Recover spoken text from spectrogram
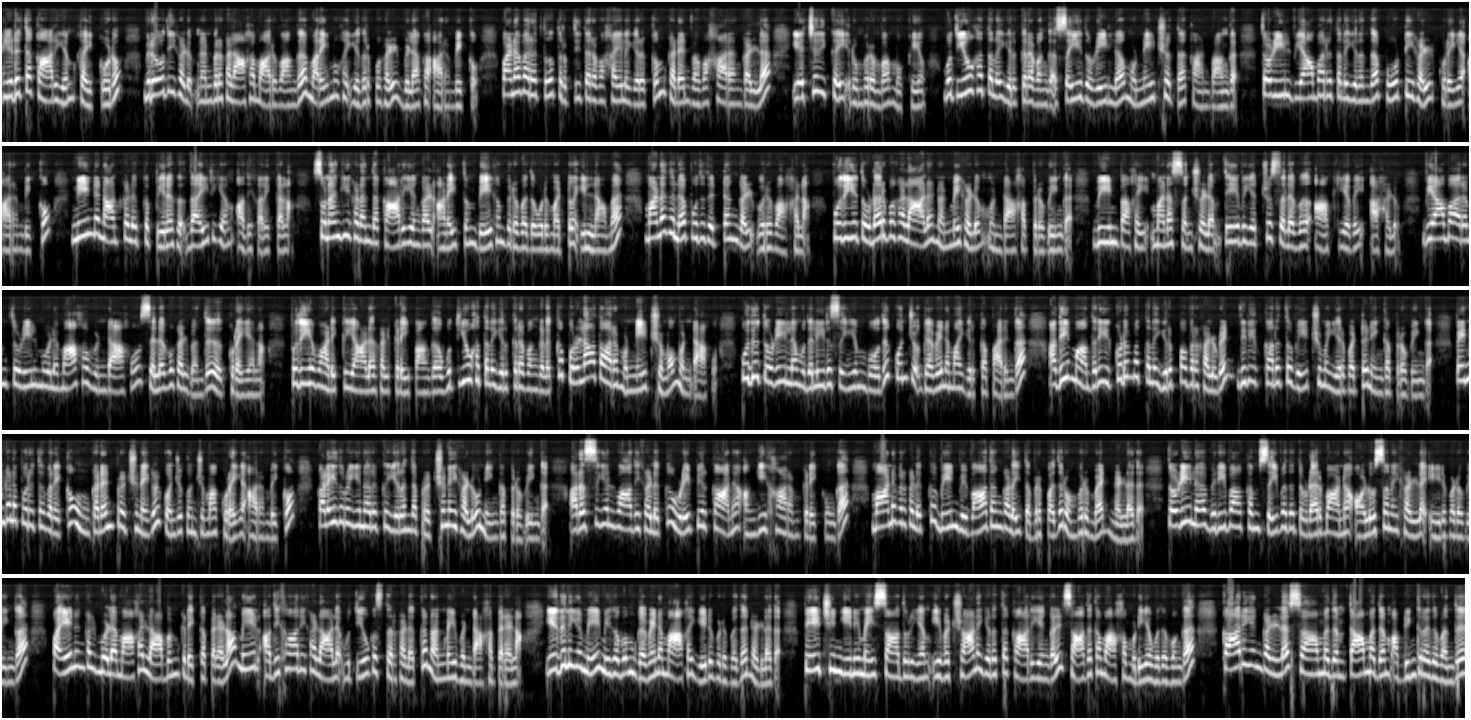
எடுத்த காரியம் கைகூடும். விரோதிகளும் நண்பர்களாக மாறுவாங்க. மறைமுக எதிர்ப்புகள் விலக ஆரம்பிக்கும். பணவரத்து திருப்தி தர வகையில் இருக்கும் கடன் விவகாரங்களில் எச்சரிக்கை ரொம்ப ரொம்ப முக்கியம். உத்தியோகத்தில் இருக்கிறவங்க செய்தொழிலில் முன்னேற்றத்தை காண்பாங்க. தொழில் வியாபாரத்தில் இருந்த போட்டிகள் குறைய ஆரம்பிக்கும். நீண்ட நாட்களுக்கு பிறகு தைரியம் அதிகரிக்கலாம். சுணங்கி கிடந்த காரியங்கள் அனைத்தும் வேகம் பெறுவதோடு மட்டும் இல்லாமல் மனதில் புது திட்டங்கள் உருவாகலாம். புதிய தொடர்புகளால நன்மைகளும் உண்டாக பெறுவீங்க. வீண் பகை மனசஞ்சலம் தேவையற்ற செலவு ஆகியவை அகலும். வியாபாரம் தொழில் மூலமாக உண்டாகும் செலவுகள் வந்து குறையலாம். புதிய வாடிக்கையாளர்கள் கிடைப்பாங்க. உத்தியோகத்தில் இருக்கிறவங்களுக்கு பொருளாதார முன்னேற்றமும் உண்டாகும். புது தொழிலில் முதலீடு செய்யும் போது கொஞ்சம் கவனமாக இருக்க பாருங்க. அதே மாதிரி குடும்பத்தில் இருப்பவர்களுடன் திடீர் கருத்து வேற்றுமை ஏற்பட்டு நீங்க பெறுவீங்க. பெண்களை பொறுத்த வரைக்கும் கடன் பிரச்சனைகள் கொஞ்சம் கொஞ்சமாக குறைய ஆரம்பிக்கும். இருக்கும். கலைத்துறையினருக்கு இருந்த பிரச்சனைகளும் நீங்க பெறுவீங்க. அரசியல்வாதிகளுக்கு உழைப்பிற்கான அங்கீகாரம் கிடைக்குங்க. மாணவர்களுக்கு வீண் விவாதங்களை தவிர்ப்பது ரொம்ப ரொம்ப நல்லது. தொழிலை விரிவாக்கம் செய்வது தொடர்பான ஆலோசனைகளில் ஈடுபடுவீங்க. பயணங்கள் மூலமாக லாபம் கிடைக்க பெறலாம். மேல் அதிகாரிகளால் உத்தியோகஸ்தர்களுக்கு நன்மை உண்டாக பெறலாம். எதிலையுமே மிகவும் கவனமாக ஈடுபடுவது நல்லது. பேச்சின் இனிமை சாதுரியம் இவற்றால் எடுத்த காரியங்கள் சாதகமாக முடிய உதவுங்க. காரியங்களில் சாமதம் தாமதம் அப்படிங்கிறது வந்து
